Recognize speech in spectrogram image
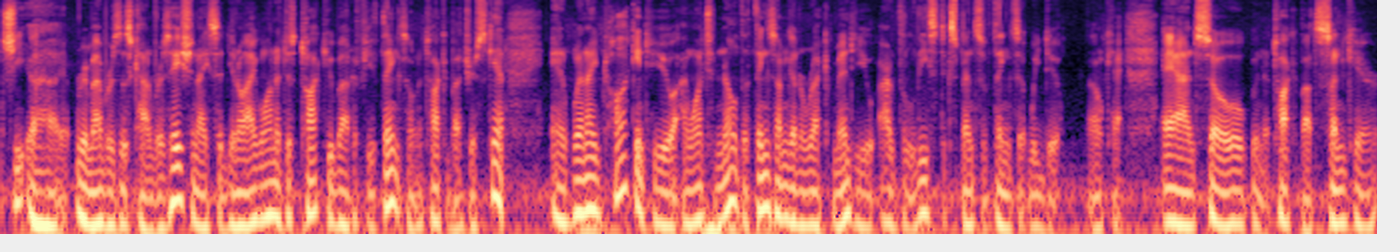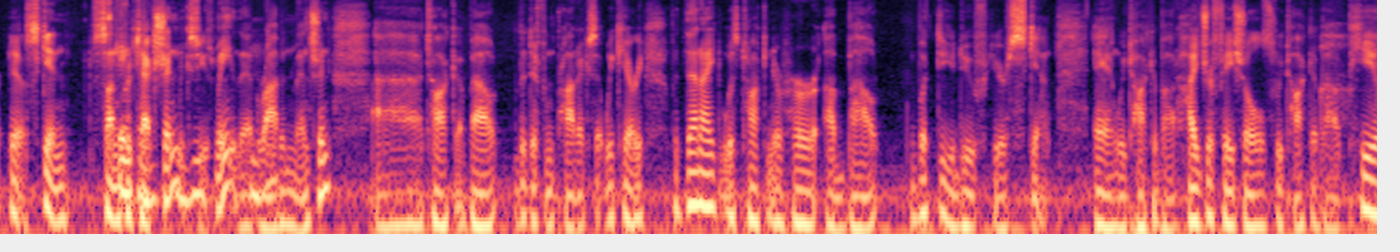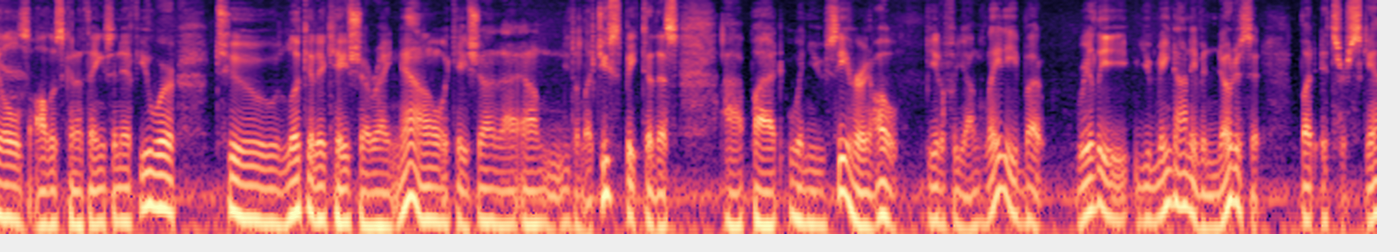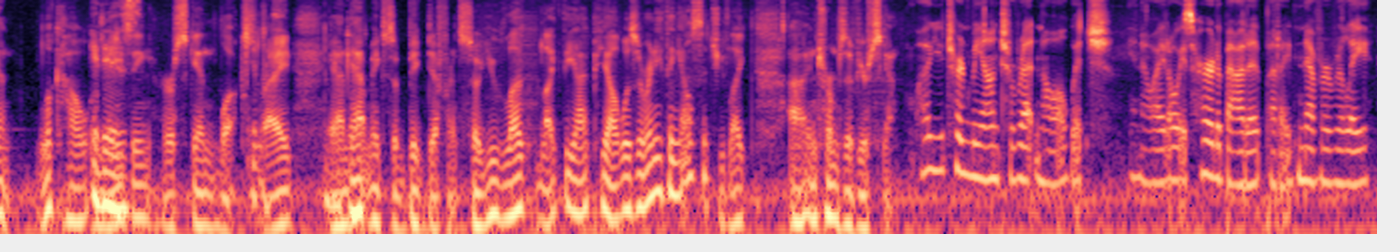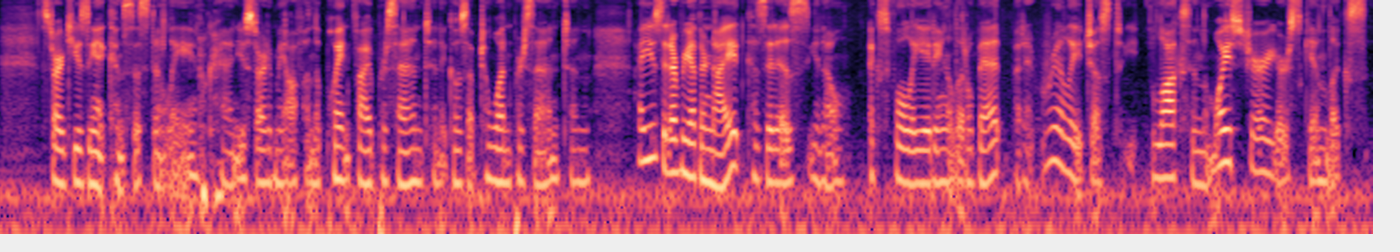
she uh, remembers this conversation. I said, you know, I want to just talk to you about a few things. I want to talk about your skin. And when I'm talking to you, I want you to know the things I'm going to recommend to you are the least expensive things that we do. Okay. And so we're going to talk about sun care, you know, skin sun Skincare. protection, Mm-hmm. excuse me, that Robin mentioned. Uh, talk about the different products that we carry. But then I was talking to her about what do you do for your skin? And we talked about hydrofacials, we talked about Oh, peels, all those kind of things. And if you were to look at Acacia right now, Acacia, and I, I'll need to let you speak to this, uh, but when you see her, oh, beautiful young lady, but really you may not even notice it, but it's her skin. Look how It is. amazing her skin looks, It right? really and good. that makes a big difference. So you lo- like the IPL. Was there anything else that you liked uh, in terms of your skin? Well, you turned me on to retinol, which, you know, I'd always heard about it, but I'd never really started using it consistently. Okay. And you started me off on the 0.5%, and it goes up to 1%. And I use it every other night because it is, you know, exfoliating a little bit, but it really just locks in the moisture. Your skin looks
